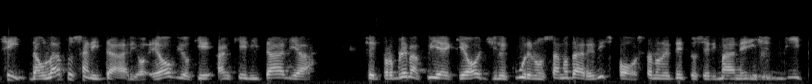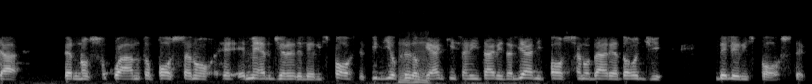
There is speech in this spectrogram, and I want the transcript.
sì, da un lato sanitario, è ovvio che anche in Italia cioè, il problema qui è che oggi le cure non sanno dare risposta, non è detto se rimane in vita per non so quanto possano eh, emergere delle risposte, quindi io credo mm-hmm. che anche i sanitari italiani possano dare ad oggi delle risposte.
